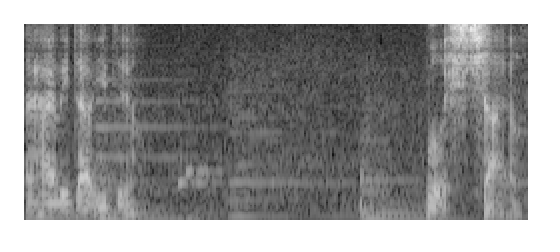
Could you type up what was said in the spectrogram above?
I highly doubt you do. Foolish child.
